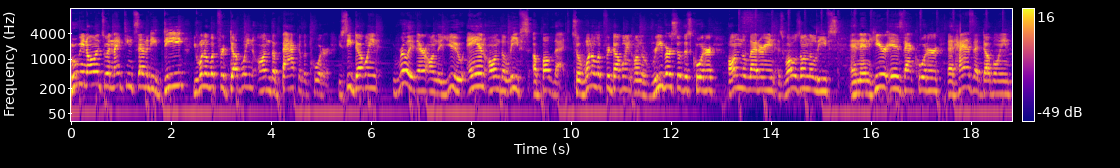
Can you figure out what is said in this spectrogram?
Moving on to a 1970D, you want to look for doubling on the back of the quarter. You see doubling really there on the U and on the leaves above that. So want to look for doubling on the reverse of this quarter, on the lettering, as well as on the leaves. And then here is that quarter that has that doubling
